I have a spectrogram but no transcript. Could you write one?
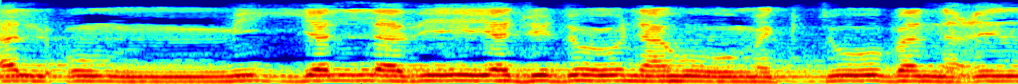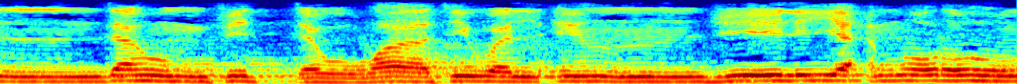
الأمي الذي يجدونه مكتوبا عندهم في التوراة والإنجيل يأمرهم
